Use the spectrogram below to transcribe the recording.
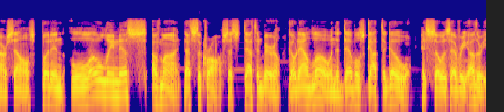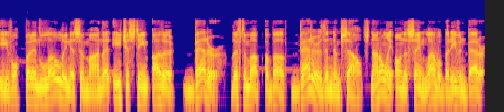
ourselves, but in lowliness of mind. That's the cross. That's death and burial. Go down low, and the devil's got to and so is every other evil. But in lowliness of mind, let each esteem other better, lift them up above, better than themselves, not only on the same level, but even better.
